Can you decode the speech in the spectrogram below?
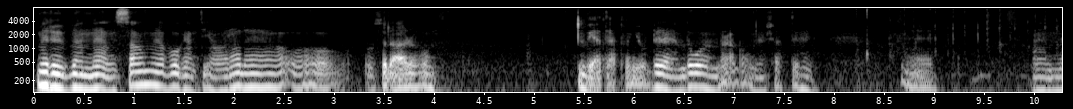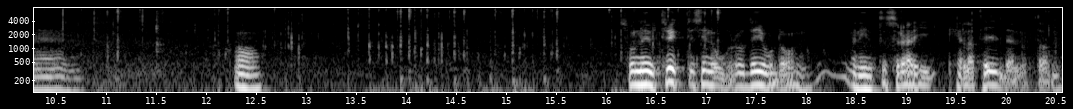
med Ruben ensam. Jag vågar inte göra det och, och sådär. Och, nu vet jag att hon gjorde det ändå några gånger. Så att det, eh, men eh, ja. Så hon uttryckte sin oro, det gjorde hon. Men inte sådär hela tiden. Utan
